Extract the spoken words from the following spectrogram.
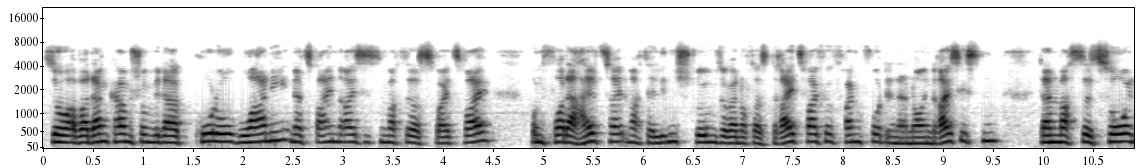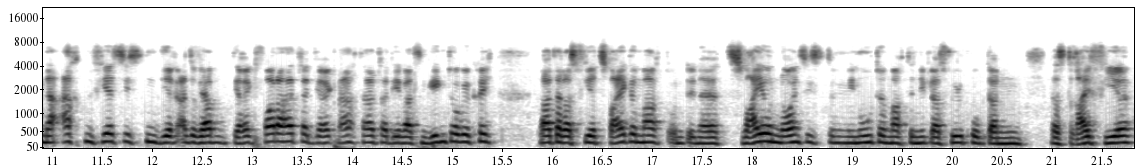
So, aber dann kam schon wieder Kolo Moani in der 32. machte das 2-2 und vor der Halbzeit macht der Lindström sogar noch das 3-2 für Frankfurt in der 39. Dann es so in der 48. Also wir haben direkt vor der Halbzeit, direkt nach der Halbzeit jeweils ein Gegentor gekriegt. Da hat er das 4-2 gemacht und in der 92. Minute machte Niklas Füllkrug dann das 3-4.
